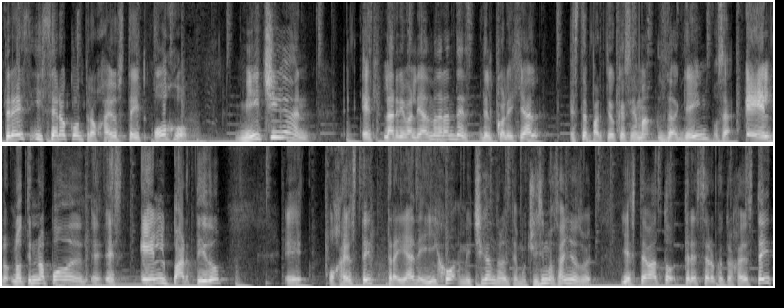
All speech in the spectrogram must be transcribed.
3 y 0 contra Ohio State. Ojo, Michigan es la rivalidad más grande del, del colegial. Este partido que se llama The Game, o sea, él no tiene un apodo, eh, es el partido. Eh, Ohio State traía de hijo a Michigan durante muchísimos años, güey. Y este vato, 3-0 contra Ohio State.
